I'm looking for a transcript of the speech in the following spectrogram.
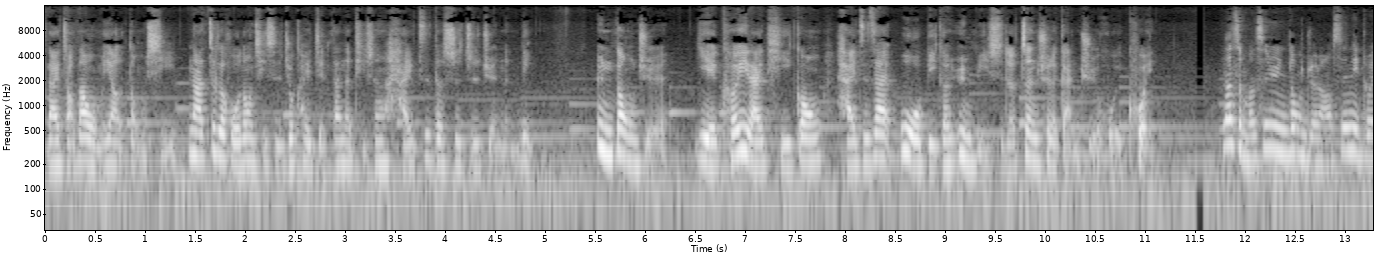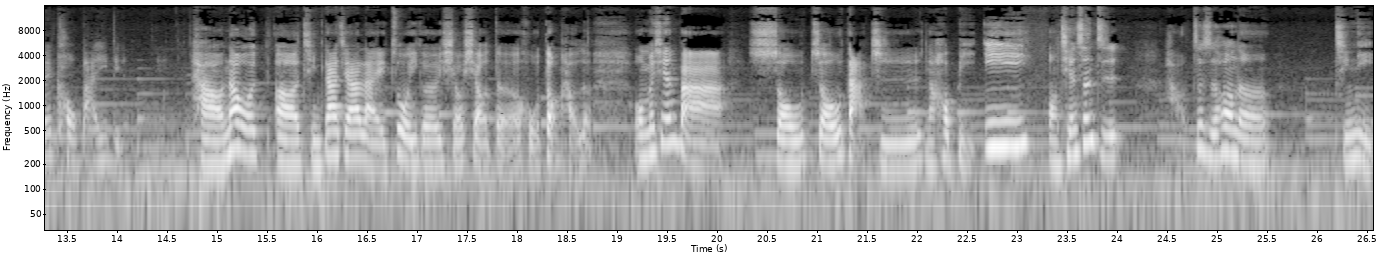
来找到我们要的东西。那这个活动其实就可以简单的提升孩子的视知觉能力。运动觉也可以来提供孩子在握笔跟运笔时的正确的感觉回馈。那什么是运动觉？老师，你可以口白一点。好，那我呃，请大家来做一个小小的活动。好了，我们先把手肘打直，然后比一往前伸直。好，这时候呢，请你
